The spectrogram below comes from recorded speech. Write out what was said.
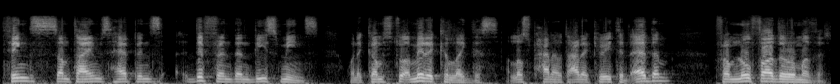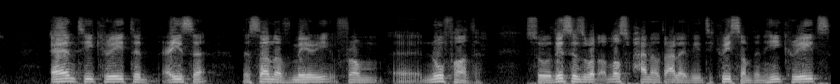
Things sometimes happens different than these means when it comes to a miracle like this. Allah subhanahu wa ta'ala created Adam from no father or mother. And He created Isa, the son of Mary, from uh, no father. So this is what Allah subhanahu wa ta'ala, if He decrees something, He creates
